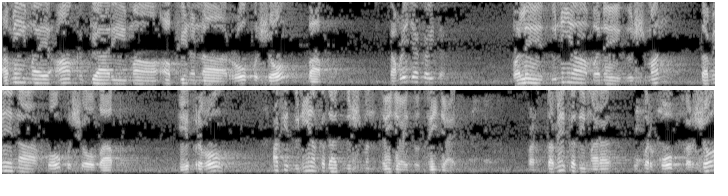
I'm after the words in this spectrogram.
અમીમય આંખ ક્યારીમાં અફીણના રોપશો બાપુ. સાંભળી છે કવિતા? ભલે દુનિયા બને દુશ્મન, તમે ના કોપશો બાપુ. હે પ્રભુ, આખી દુનિયા કદાચ દુશ્મન થઈ જાય તો થઈ જાય. પણ તમે કદી મારા ઉપર કોપ કરશો?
